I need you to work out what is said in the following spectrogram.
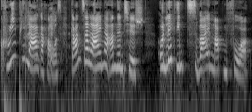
creepy Lagerhaus ganz alleine an den Tisch und legt ihm zwei Mappen vor.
